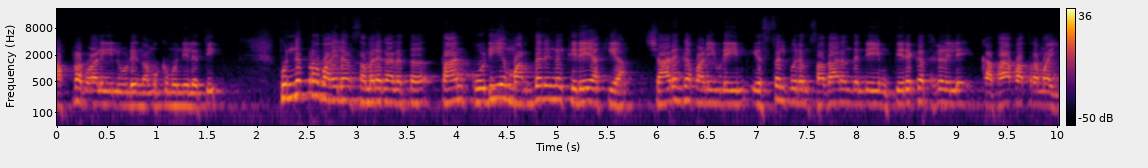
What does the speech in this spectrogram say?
അപ്രപാളിയിലൂടെ നമുക്ക് മുന്നിലെത്തി. പുന്നപ്ര വയലാർ സമരകാലത്ത് താൻ കൊടിയ മർദ്ദനങ്ങൾക്കിരയാക്കിയ ശാരംഗപാണിയുടെയും എസ് എൽ പുരം സദാനന്ദന്റെയും തിരക്കഥകളിലെ കഥാപാത്രമായി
